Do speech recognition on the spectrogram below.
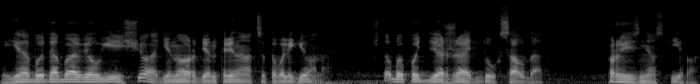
Я бы добавил еще один орден 13-го легиона, чтобы поддержать дух солдат, произнес Киро.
